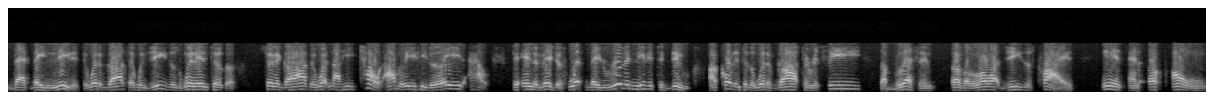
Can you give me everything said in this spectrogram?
that they needed. The Word of God said when Jesus went into the synagogues and whatnot, he taught. I believe he laid out to individuals what they really needed to do according to the word of God to receive the blessing of the Lord Jesus Christ in and up on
